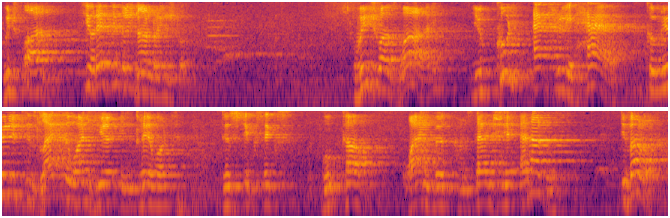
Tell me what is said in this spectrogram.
which was theoretically non-registered which was why you could actually have communities like the one here in Claremont, District 6, Bo-Kaap, Wynberg, Constantia, and others develop.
